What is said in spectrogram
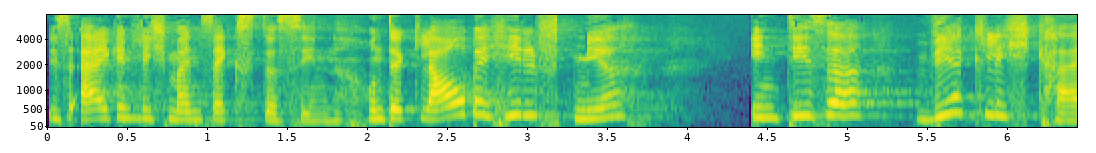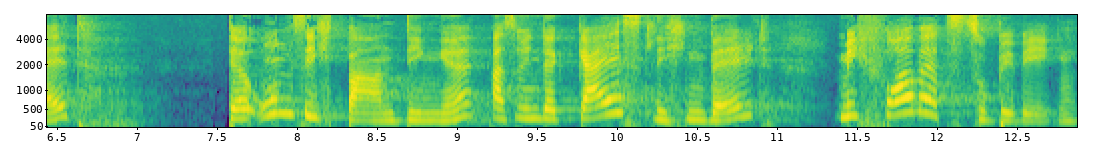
ist eigentlich mein sechster Sinn. Und der Glaube hilft mir, in dieser Wirklichkeit, der unsichtbaren Dinge, also in der geistlichen Welt, mich vorwärts zu bewegen.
